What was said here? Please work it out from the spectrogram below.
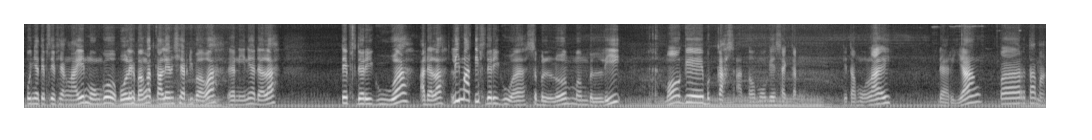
punya tips-tips yang lain monggo boleh banget kalian share di bawah. Dan ini adalah tips dari gua adalah 5 tips dari gua sebelum membeli moge bekas atau moge second. Kita mulai dari yang pertama.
